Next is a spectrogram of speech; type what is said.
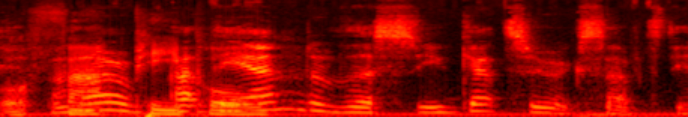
or fat know, people. At the end of this, you get to accept the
